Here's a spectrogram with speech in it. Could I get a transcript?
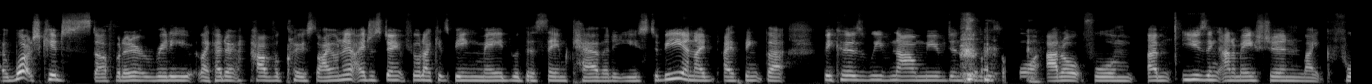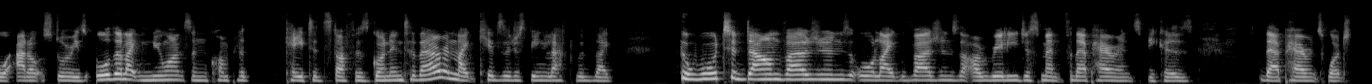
I watch kids stuff, but I don't really like I don't have a close eye on it. I just don't feel like it's being made with the same care that it used to be. And I I think that because we've now moved into like a more adult form, um using animation like for adult stories, all the like nuance and complicated stuff has gone into there. And like kids are just being left with like the watered down versions or like versions that are really just meant for their parents because their parents watch.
